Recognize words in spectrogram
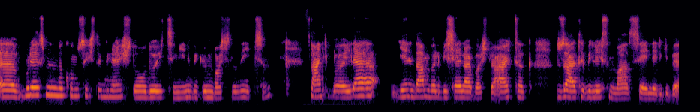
E, bu resmin de konusu işte güneş doğduğu için, yeni bir gün başladığı için sanki böyle yeniden böyle bir şeyler başlıyor. Artık düzeltebilirsin bazı şeyleri gibi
